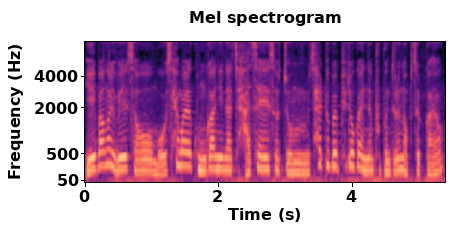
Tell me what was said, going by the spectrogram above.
예방을 위해서 뭐 생활 공간이나 자세에서 좀 살펴볼 필요가 있는 부분들은 없을까요?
